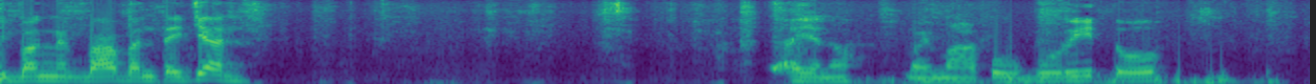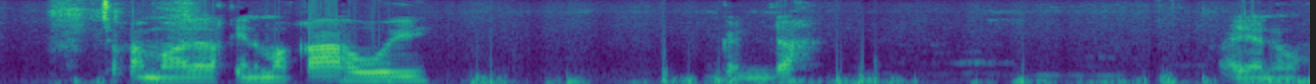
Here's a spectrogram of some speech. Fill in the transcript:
ibang nagbabantay dyan. Ayan o, may mga kubo rito. Tsaka mga lalaki na mga kahoy. Ang Ganda. Ayan o,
